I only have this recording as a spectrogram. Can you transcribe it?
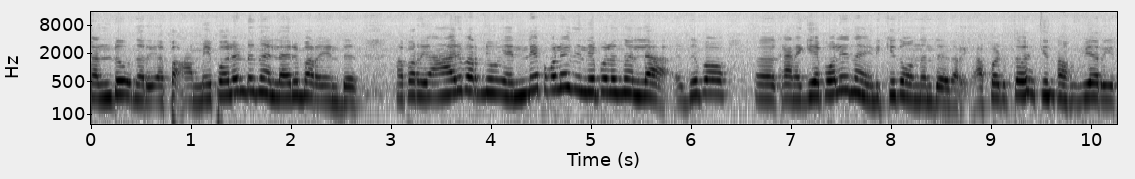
കണ്ടു എന്നറിയും അപ്പോൾ അമ്മയെ പോലെ ഉണ്ടെന്ന് എല്ലാവരും പറയുന്നുണ്ട്. അപ്പോൾ അറിയാം ആര് പറഞ്ഞു? എന്നെ പോലെ നിന്നെ പോലെ ഒന്നും അല്ല. ഇതിപ്പോൾ കനകയെ പോലെ എന്നാണ് എനിക്ക് തോന്നുന്നുണ്ട് എന്നറിയും. അപ്പോൾ അടുത്ത വഴിക്ക് നവ്യ അറിയും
